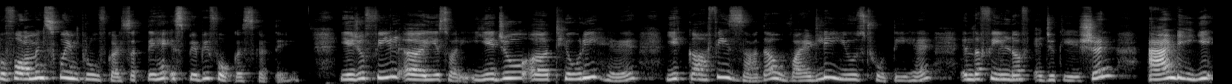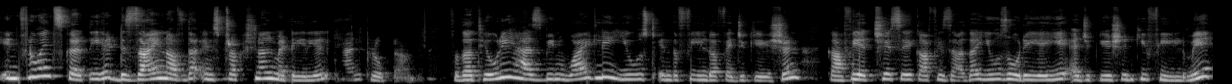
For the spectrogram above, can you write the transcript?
परफॉर्मेंस को इम्प्रूव कर सकते हैं, इस पे भी फोकस करते हैं। ये जो फील ये सॉरी ये जो थ्योरी है, ये काफ़ी ज़्यादा वाइडली यूज़ होती है in the field of education and ये इन्फ्लुएंस करती है design of the instructional material and programme so the theory has been widely use in the field of education काफ़ी अच्छे से, काफ़ी ज़्यादा यूज़ हो रही है ये एजुकेशन की फ़ील्ड में.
